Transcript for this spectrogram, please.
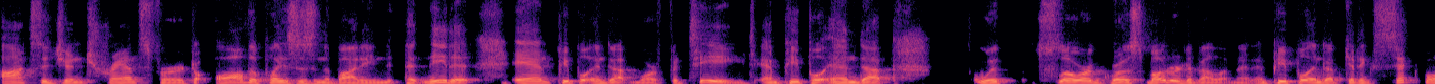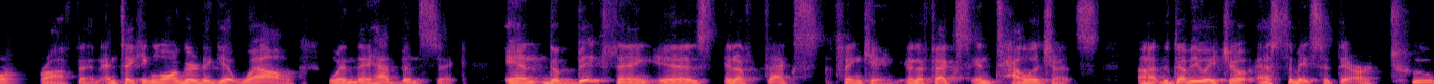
oxygen transfer to all the places in the body that need it. And people end up more fatigued, and people end up with slower gross motor development, and people end up getting sick more often and taking longer to get well when they have been sick. And the big thing is it affects thinking, it affects intelligence. Uh, the WHO estimates that there are 2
